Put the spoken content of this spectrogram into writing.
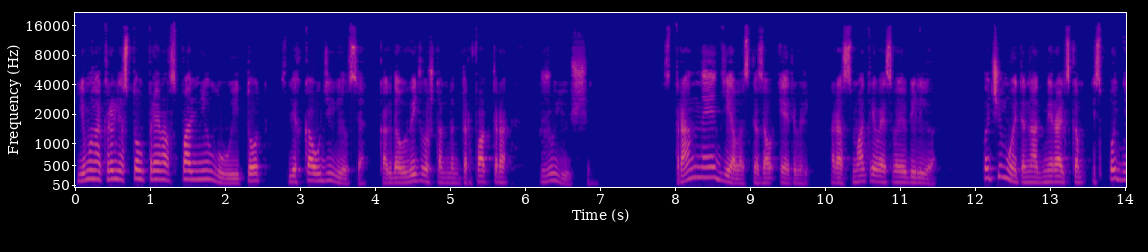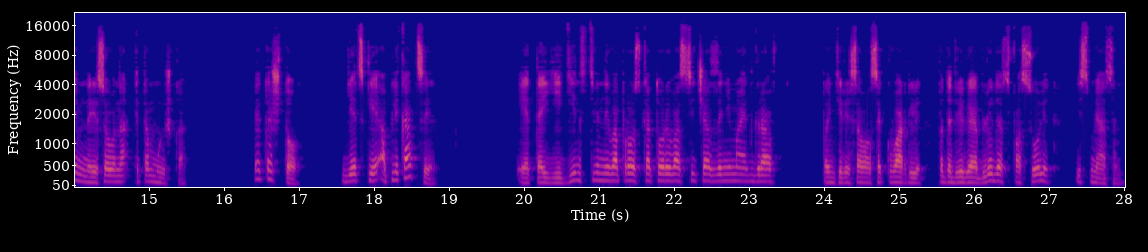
Ему накрыли стол прямо в спальне Лу, и тот слегка удивился, когда увидел штандантерфактора жующим. «Странное дело», — сказал Эрвель, рассматривая свое белье. «Почему это на адмиральском исподнем нарисована эта мышка?» «Это что, детские аппликации?» «Это единственный вопрос, который вас сейчас занимает, граф?» — поинтересовался Кварли, пододвигая блюдо с фасоли и с мясом.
